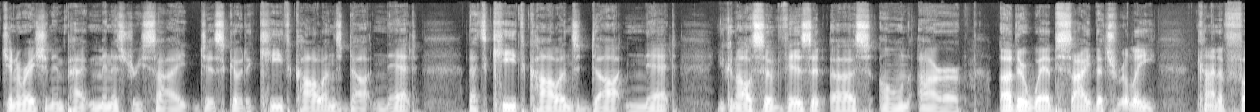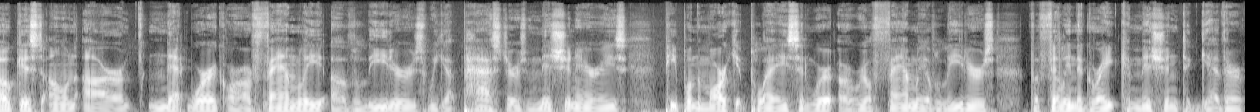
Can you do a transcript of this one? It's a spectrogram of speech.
Generation Impact Ministry site, just go to keithcollins.net. That's keithcollins.net. You can also visit us on our other website that's really kind of focused on our network or our family of leaders. We got pastors, missionaries, people in the marketplace, and we're a real family of leaders fulfilling the Great Commission together.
